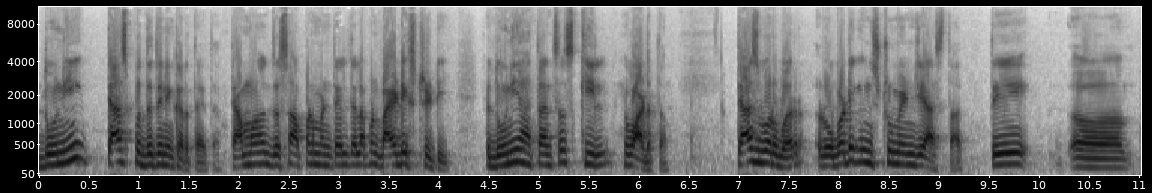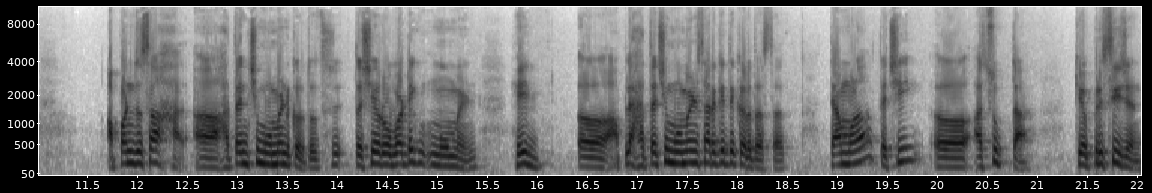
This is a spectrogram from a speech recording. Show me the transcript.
दोन्ही त्याच पद्धतीने करता येतात त्यामुळं जसं आपण म्हणता येईल त्याला आपण बायोडेक्स्ट्रिटी हे दोन्ही हातांचं स्किल हे वाढतं. त्याचबरोबर रोबोटिक इन्स्ट्रुमेंट जे असतात ते आपण जसं हा हातांची मुवमेंट करतो तसे- रोबोटिक मुवमेंट हे आपल्या हाताची मुवमेंट सारखे ते करत असतात. त्यामुळं त्याची अचूकता किंवा प्रिसिजन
